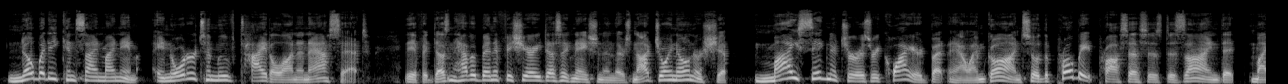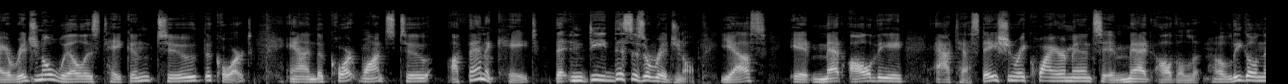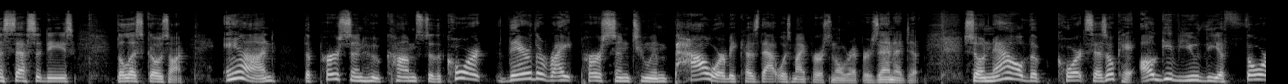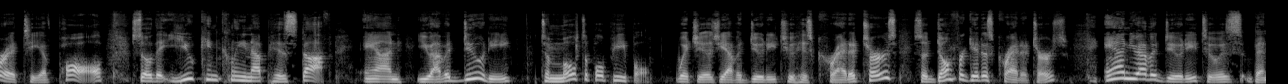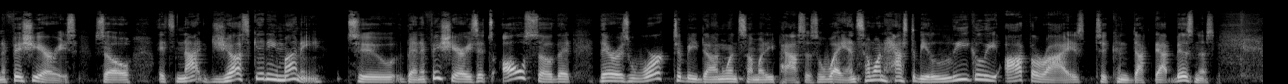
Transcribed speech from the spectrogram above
nobody can sign my name. In order to move title on an asset, if it doesn't have a beneficiary designation and there's not joint ownership, my signature is required, but now I'm gone. So the probate process is designed that my original will is taken to the court and the court wants to authenticate that indeed this is original. Yes, it met all the attestation requirements. It met all the legal necessities. The list goes on. And the person who comes to the court, they're the right person to empower because that was my personal representative. So now the court says, okay, I'll give you the authority of Paul so that you can clean up his stuff. And you have a duty to multiple people which is you have a duty to his creditors. So don't forget his creditors. And you have a duty to his beneficiaries. So it's not just getting money to beneficiaries, it's also that there is work to be done when somebody passes away, and someone has to be legally authorized to conduct that business.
